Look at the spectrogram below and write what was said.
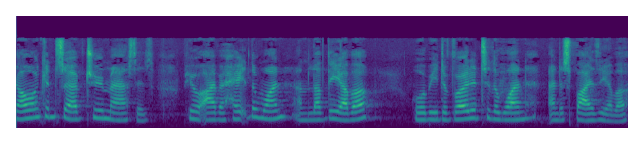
No one can serve two masters, you will either hate the one and love the other, or will be devoted to the one and despise the other.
